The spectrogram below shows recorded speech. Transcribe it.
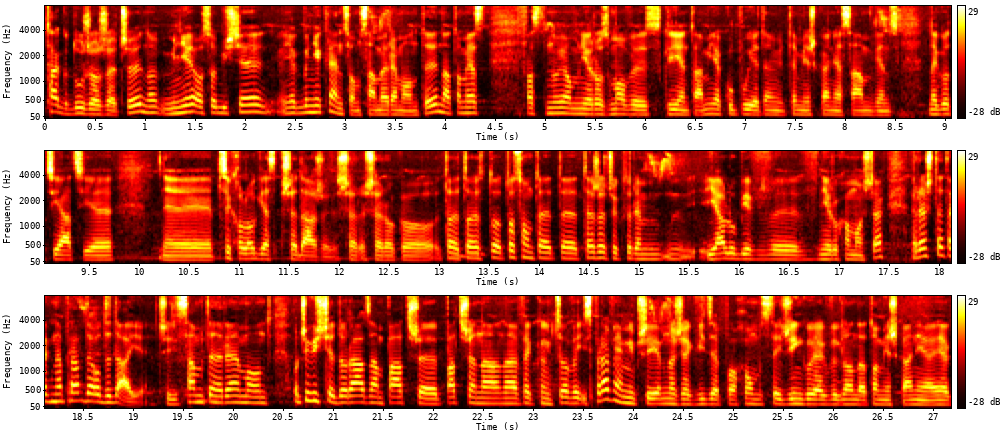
tak dużo rzeczy. No, mnie osobiście jakby nie kręcą same remonty, natomiast fascynują mnie rozmowy z klientami. Ja kupuję te, te mieszkania sam, więc negocjacje, e, psychologia sprzedaży szeroko. To, to, to, to są te, te, te, rzeczy, które ja lubię w, w nieruchomościach. Resztę tak naprawdę oddaję, czyli sam ten remont. Oczywiście doradzam, patrzę, patrzę na, na efekt końcowy i sprawia mi przyjemność, jak widzę po homestagingu, jak wygląda to mieszkanie, jak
